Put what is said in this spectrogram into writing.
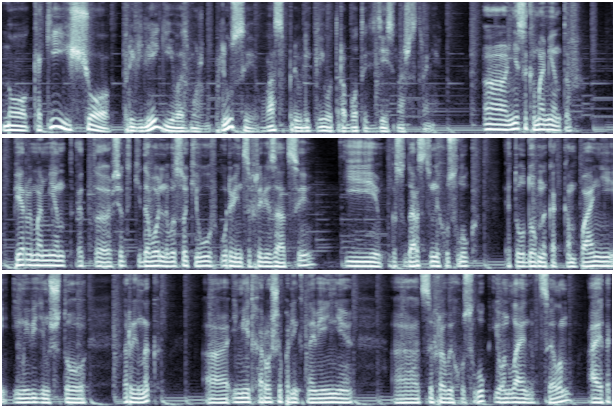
Но какие еще привилегии, возможно, плюсы вас привлекли вот работать здесь, в нашей стране? А, несколько моментов. Первый момент – это все-таки довольно высокий уровень цифровизации и государственных услуг. Это удобно как компании, и мы видим, что рынок а, имеет хорошее проникновение а, цифровых услуг и онлайн в целом, а это,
